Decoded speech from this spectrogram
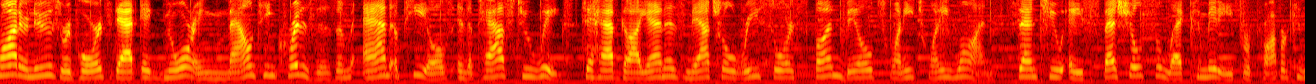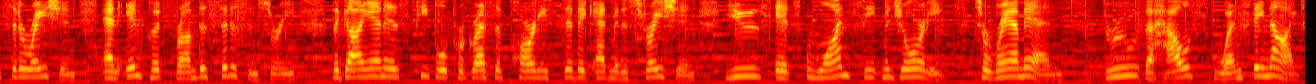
Kaieteur News reports that ignoring mounting criticism and appeals in the past two weeks to have Guyana's Natural Resource Fund Bill 2021 sent to a special select committee for proper consideration and input from the citizenry, the Guyana's People Progressive Party Civic Administration used its one seat majority to ram in through the House Wednesday night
